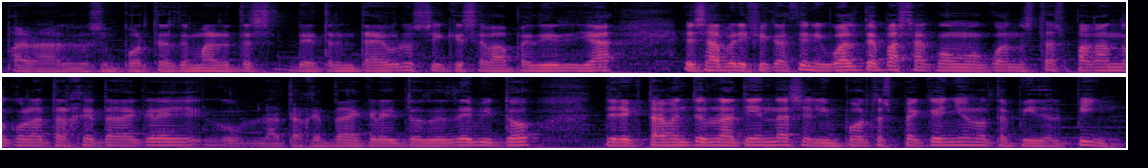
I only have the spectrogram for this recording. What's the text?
para los importes de más de 30 euros sí que se va a pedir ya esa verificación. Igual te pasa como cuando estás pagando con la tarjeta de crédito, la tarjeta de crédito de débito directamente en una tienda, si el importe es pequeño no te pide el PIN.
